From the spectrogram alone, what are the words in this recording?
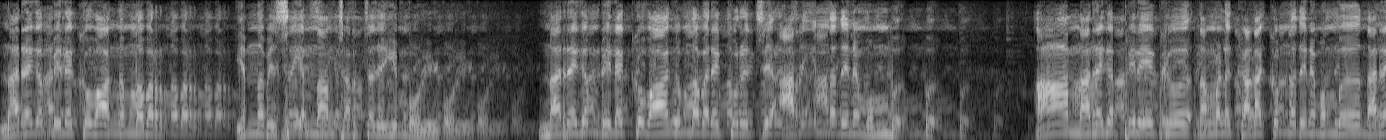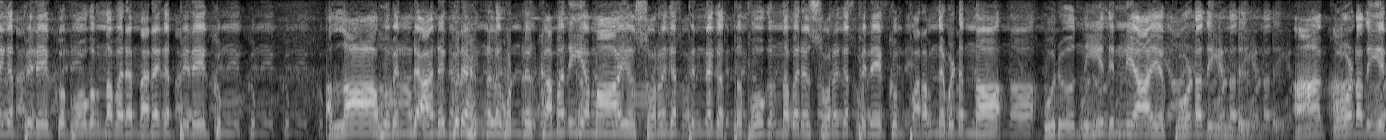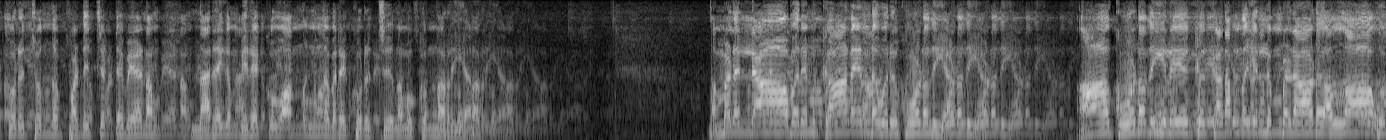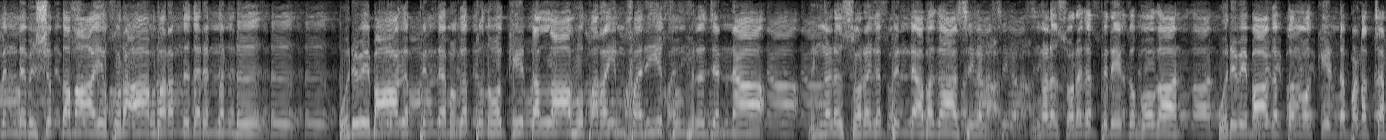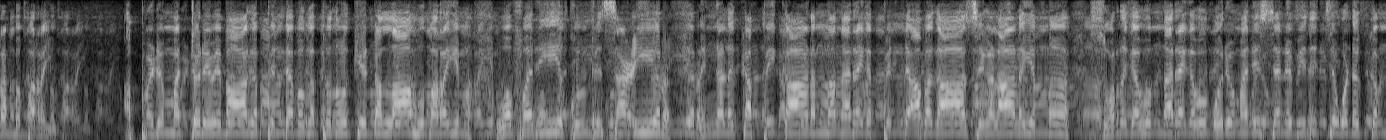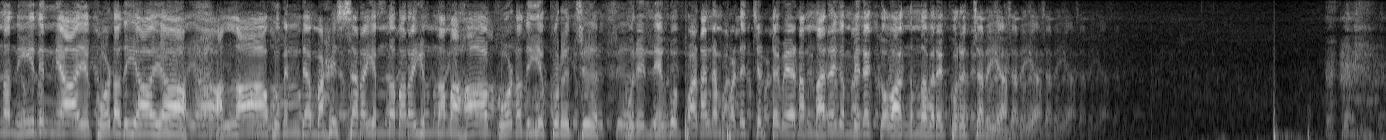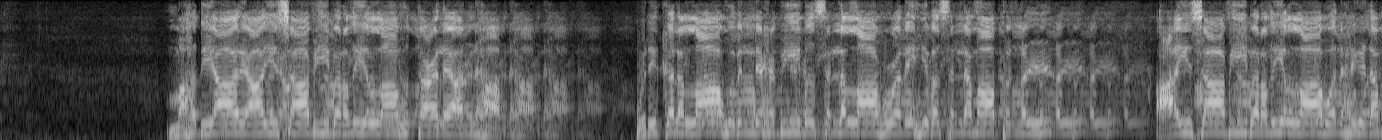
നരകം വിലക്ക് വാങ്ങുന്നവർ എന്ന വിഷയം നാം ചർച്ച ചെയ്യുമ്പോൾ നരകം വിലക്ക് വാങ്ങുന്നവരെ കുറിച്ച് അറിയുന്നതിന് മുമ്പ് ആ നരകത്തിലേക്ക് നമ്മൾ കടക്കുന്നതിന് മുമ്പ് നരകത്തിലേക്ക് പോകുന്നവരെ നരകത്തിലേക്കും അള്ളാഹുവിന്റെ അനുഗ്രഹങ്ങൾ കൊണ്ട് കമനീയമായ സ്വർഗത്തിനകത്ത് പോകുന്നവരെ സ്വർഗത്തിലേക്കും പറഞ്ഞുവിടുന്ന ഒരു നീതിന്യായ കോടതിയുണ്ട്. ആ കോടതിയെ കുറിച്ചൊന്ന് പഠിച്ചിട്ട് വേണം നരകം വിലക്കുവാങ്ങുന്നവരെ കുറിച്ച് നമുക്കൊന്നറിയാം നമ്മളെല്ലാവരും കാണേണ്ട ഒരു കോടതിയാണ്. ആ കോടതിയിലേക്ക് കടന്നു ചെല്ലുമ്പോഴാണ് അള്ളാഹുവിന്റെ വിശുദ്ധമായ ഖുർആൻ പറഞ്ഞു തരുന്നുണ്ട്. ഒരു വിഭാഗത്തിന്റെ മുഖത്ത് നോക്കിയിട്ട് അള്ളാഹു പറയും ഫരീഖും ഫിൽ ജന്ന. നിങ്ങൾ സ്വർഗത്തിന്റെ അവകാശികളാണ്. നിങ്ങൾ സ്വർഗത്തിലേക്ക് പോകാൻ ഒരു വിഭാഗത്തെ നോക്കിയിട്ട് പടച്ചറമ്പ് പറയും. അപ്പോഴും മറ്റൊരു വിഭാഗത്തിന്റെ മുഖത്ത് നോക്കിയിട്ട് അള്ളാഹു പറയും നിങ്ങൾ കപ്പി കാണുന്ന നരകത്തിന്റെ അവകാശികളാണ് എന്ന് സ്വർഗവും നരകവും ഒരു മനുഷ്യന് വിധിച്ചു കൊടുക്കുന്ന നീതിന്യായ കോടതിയായ അള്ളാഹുവിന്റെ മഹിസറ എന്ന് പറയുന്ന മഹാകോടതിയെ കുറിച്ച് ഒരു ലഘു പഠനം പഠിച്ചിട്ട് വേണം നരകം വിലക്ക് വാങ്ങുന്നവരെ കുറിച്ചറിയാൻ മഹദിയായ ആയിഷ ബീബി റളിയല്ലാഹു തആല അൻഹ. ഒരിക്കൽ അള്ളാഹുവിന്റെ ഹബീബ് സല്ലല്ലാഹു അലൈഹി വസല്ലമ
